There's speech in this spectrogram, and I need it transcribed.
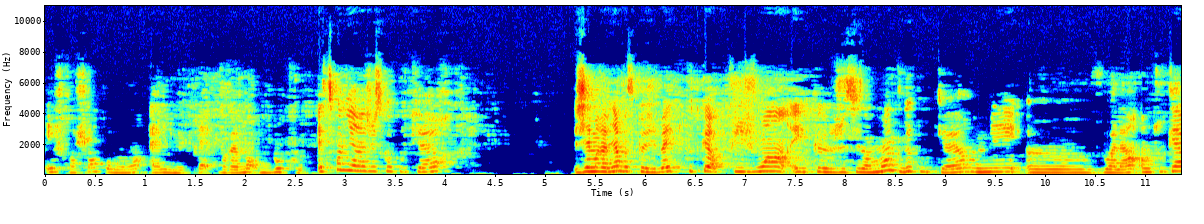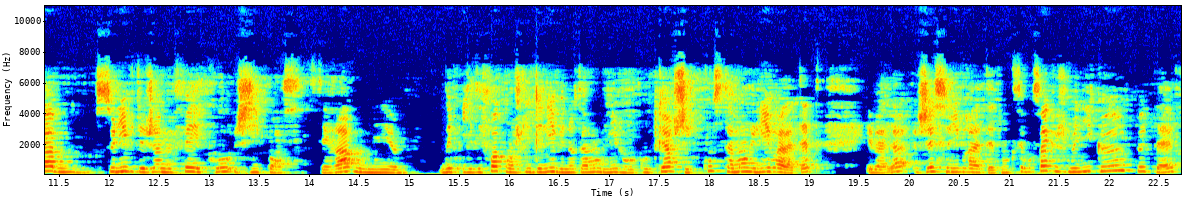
et franchement pour le moment elle me plaît vraiment beaucoup. Est-ce qu'on ira jusqu'au coup de cœur? J'aimerais bien parce que j'ai pas eu de coup de cœur depuis juin et que je suis en manque de coup de cœur, mais euh, voilà. En tout cas, ce livre déjà me fait écho, j'y pense. C'est rare, mais euh, il y a des fois quand je lis des livres et notamment des livres coup de cœur, j'ai constamment le livre à la tête. Et ben là, j'ai ce livre à la tête. Donc c'est pour ça que je me dis que peut-être,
